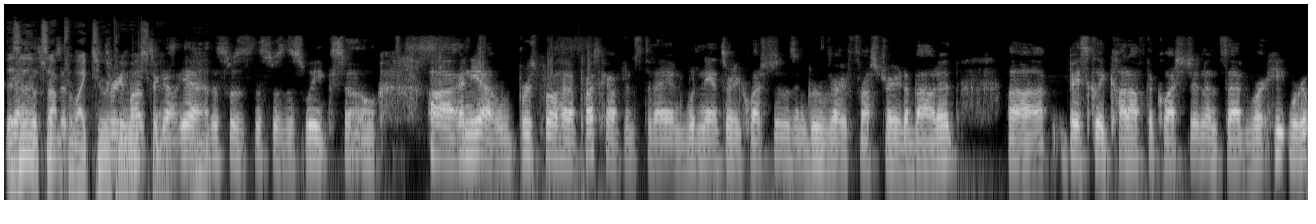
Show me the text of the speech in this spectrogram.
this yeah, isn't this something for like two or three, three months ago. ago. Yeah, yeah, this was this was this week. So, uh, and yeah, Bruce Pearl had a press conference today and wouldn't answer any questions and grew very frustrated about it. Uh, basically, cut off the question and said, "We're, he, we're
